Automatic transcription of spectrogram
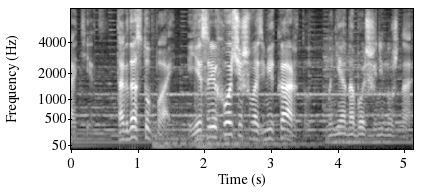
отец. Тогда ступай. Если хочешь, возьми карту. Мне она больше не нужна.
